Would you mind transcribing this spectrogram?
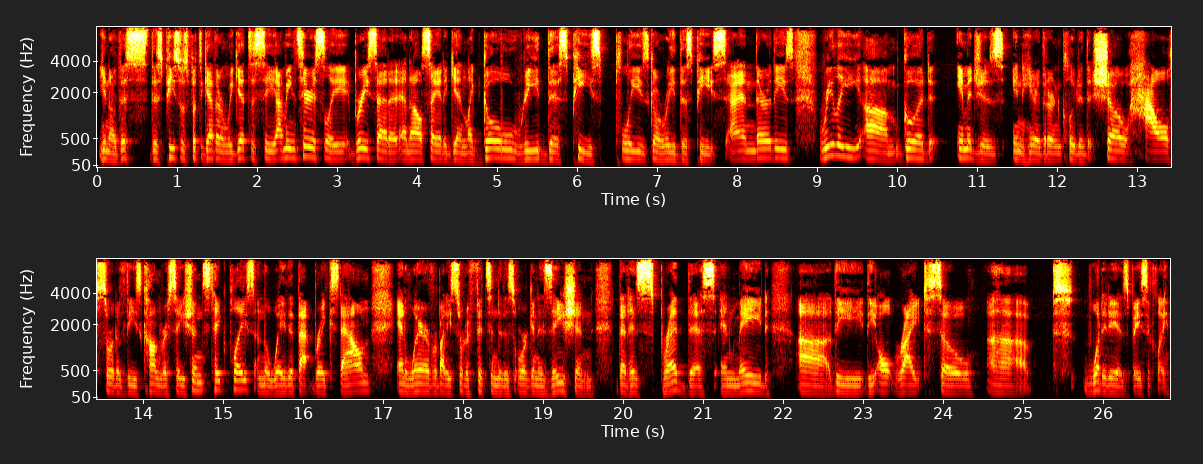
you know this this piece was put together and we get to see i mean seriously Bree said it and i'll say it again like go read this piece please go read this piece and there are these really um, good images in here that are included that show how sort of these conversations take place and the way that that breaks down and where everybody sort of fits into this organization that has spread this and made uh, the the alt right so uh, what it is basically.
